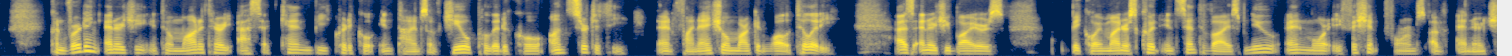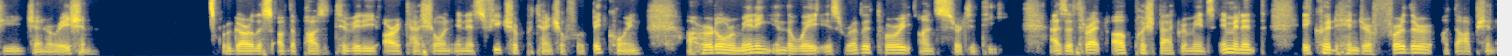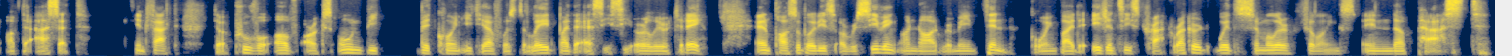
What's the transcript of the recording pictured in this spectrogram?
converting energy into a monetary asset can be critical in times of geopolitical uncertainty and financial market volatility. As energy buyers, Bitcoin miners could incentivize new and more efficient forms of energy generation. Regardless of the positivity ARK has shown in its future potential for Bitcoin, a hurdle remaining in the way is regulatory uncertainty. As the threat of pushback remains imminent, it could hinder further adoption of the asset. In fact, the approval of ARK's own Bitcoin ETF was delayed by the SEC earlier today, and possibilities of receiving a nod remain thin, going by the agency's track record with similar fillings in the past.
